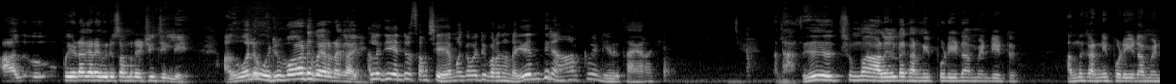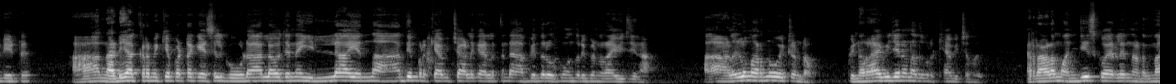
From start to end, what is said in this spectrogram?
അത് പീഡകരെ ഇവർ സംരക്ഷിച്ചില്ലേ? അതുപോലെ ഒരുപാട് പേരുടെ കാര്യം. അല്ല ജി എന്റെ ഒരു സംശയം. ഹേമ കമ്മിറ്റി പറഞ്ഞിട്ടുണ്ട്? ഇത് എന്തിനാ ആർക്ക് വേണ്ടി അവർ തയ്യാറാക്കി? അല്ല അത് ചുമ്മാ ആളുകളുടെ കണ്ണിൽ പൊടിയിടാൻ വേണ്ടിയിട്ട്. അന്ന് കണ്ണിൽ പൊടിയിടാൻ വേണ്ടിയിട്ട്. ആ നടി ആക്രമിക്കപ്പെട്ട കേസിൽ ഗൂഢാലോചന ഇല്ല എന്ന് ആദ്യം പ്രഖ്യാപിച്ച ആൾ കേരളത്തിന്റെ ആഭ്യന്തര വകുപ്പ് മന്ത്രി പിണറായി വിജയനാണ് അത് ആളുകൾ മറന്നുപോയിട്ടുണ്ടോ? പിണറായി വിജയനാണ് അത് പ്രഖ്യാപിച്ചത്. എറണാകുളം വഞ്ചി സ്ക്വയറിൽ നടന്ന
